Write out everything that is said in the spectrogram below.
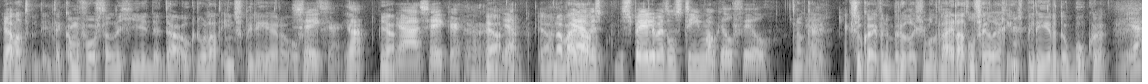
Ja, want ik kan me voorstellen dat je je daar ook door laat inspireren. Of niet? zeker. Ja, Ja. Ja, zeker. ja. Ja, Ja. ja. nou wij Ja, we spelen met ons team ook heel veel. Oké, Ja. ik zoek even een bruggetje, want wij laten ons heel erg inspireren door boeken. Ja.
